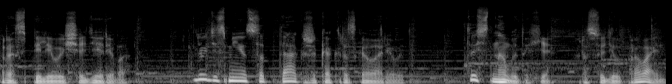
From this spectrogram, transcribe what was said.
распиливающая дерево. Люди смеются так же, как разговаривают. То есть на выдохе, рассудил Провайн.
